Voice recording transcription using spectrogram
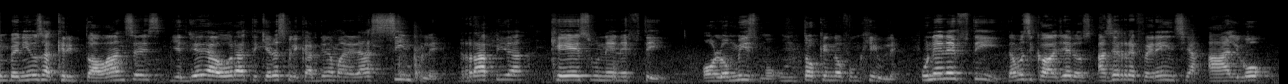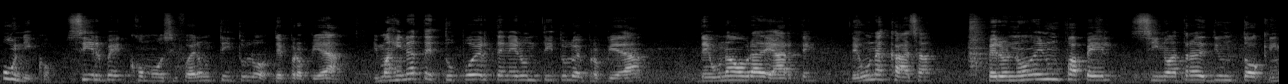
Bienvenidos a Criptoavances y el día de ahora te quiero explicar de una manera simple, rápida, qué es un NFT o lo mismo, un token no fungible. Un NFT, damas y caballeros, hace referencia a algo único, sirve como si fuera un título de propiedad. Imagínate tú poder tener un título de propiedad de una obra de arte, de una casa, pero no en un papel, sino a través de un token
